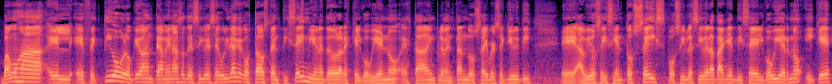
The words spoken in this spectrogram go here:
Vamos a el efectivo bloqueo ante amenazas de ciberseguridad que ha costado 76 millones de dólares que el gobierno está implementando cybersecurity. Eh, ha habido 606 posibles ciberataques, dice el gobierno, y que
